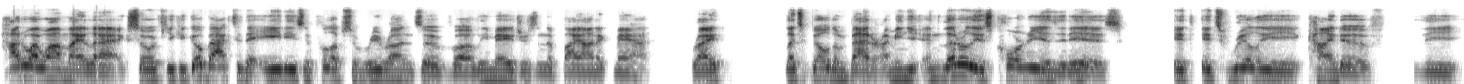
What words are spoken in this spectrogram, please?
how do I want my leg? So if you could go back to the 80s and pull up some reruns of uh, Lee Majors and the Bionic Man, right? Let's build them better. I mean, and literally, as corny as it is, it, it's really kind of the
